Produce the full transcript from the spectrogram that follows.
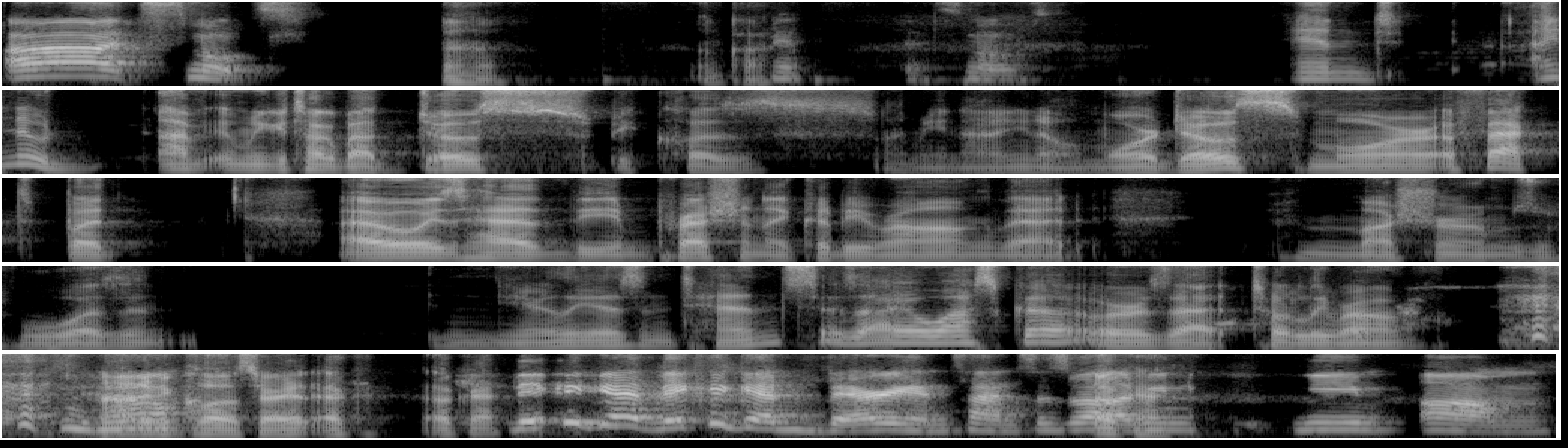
uh it's smoked. Okay. It's smoked. And I know and we could talk about dose because I mean, you know, more dose, more effect. But I always had the impression, I could be wrong, that mushrooms wasn't nearly as intense as ayahuasca, or is that totally wrong? no. Not even close, right? Okay. okay. They could get they could get very intense as well. Okay. I mean, the um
